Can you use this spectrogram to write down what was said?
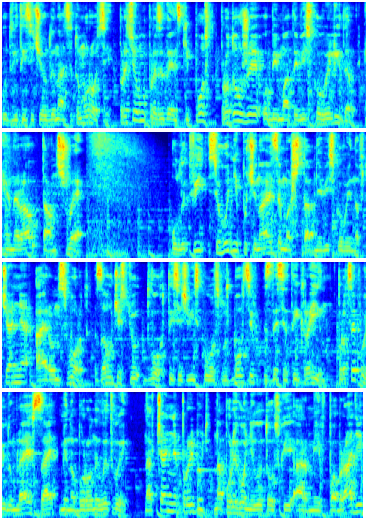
у 2011 році. При цьому президентський пост продовжує обіймати військовий лідер генерал Тан Шве. У Литві сьогодні починаються масштабні військові навчання Iron Sword за участю двох тисяч військовослужбовців з 10 країн. Про це повідомляє сайт Міноборони Литви. Навчання пройдуть на полігоні литовської армії в Пабраді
